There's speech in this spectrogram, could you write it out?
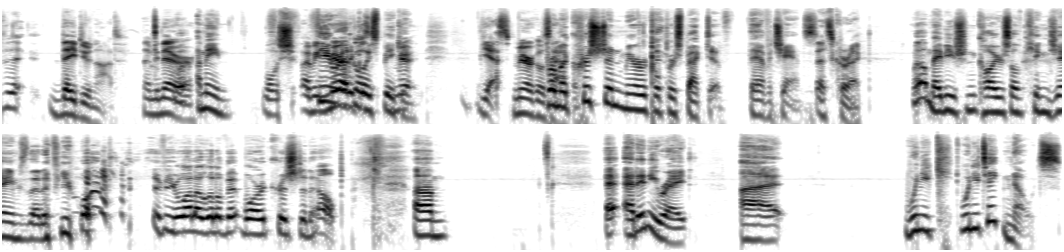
Th- they do not. I mean they're i mean well sh- i mean theoretically miracles- speaking. mir- yes miracles from a christian miracle perspective they have a chance that's correct Well, maybe you shouldn't call yourself King James then if you want if you want a little bit more Christian help. Um, at, at any rate, uh, when you when you take notes,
